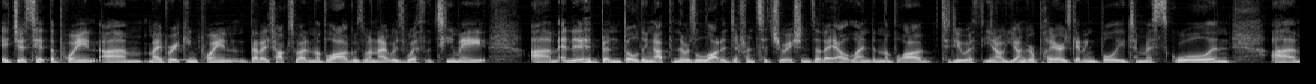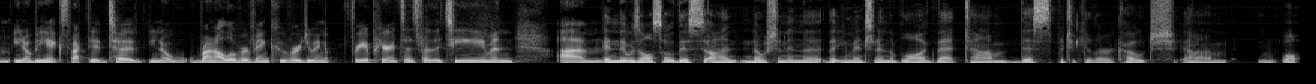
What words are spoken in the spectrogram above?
it just hit the point. Um, my breaking point that I talked about in the blog was when I was with a teammate. Um, and it had been building up, and there was a lot of different situations that I outlined in the blog to do with you know younger players getting bullied to miss school, and um, you know being expected to you know run all over Vancouver doing free appearances for the team, and um, And there was also this uh, notion in the that you mentioned in the blog that um, this particular coach. Um, well,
